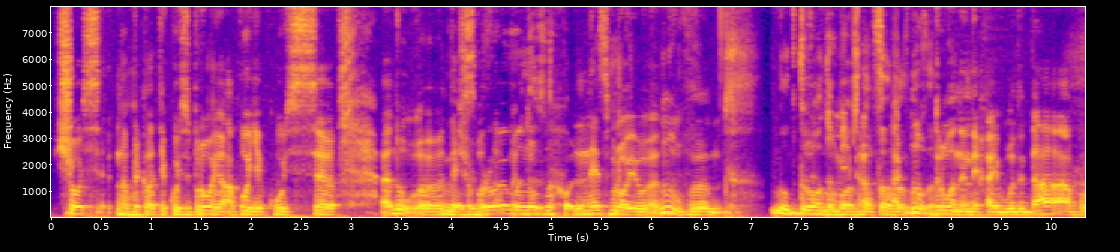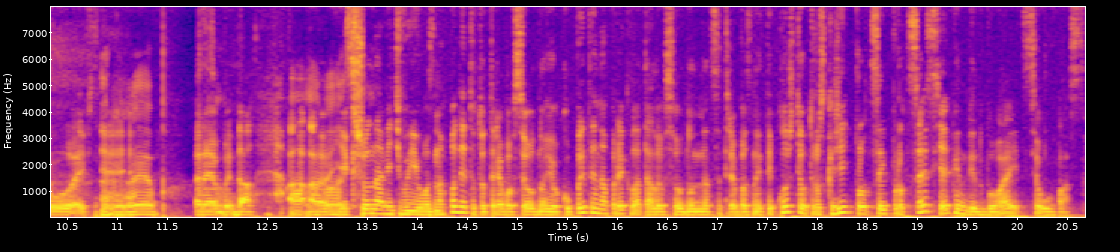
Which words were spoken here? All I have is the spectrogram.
щось, наприклад, якусь зброю, або якусь ну е, Ні, те, що по зброю ми не знаходимо. Не зброю, ну в Ну, дрони можна теж. так. Ну, дрони нехай буде, да, або Реп. Реби, да. А, а якщо навіть ви його знаходите, то треба все одно його купити, наприклад, але все одно на це треба знайти кошти. От розкажіть про цей процес, як він відбувається у вас.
